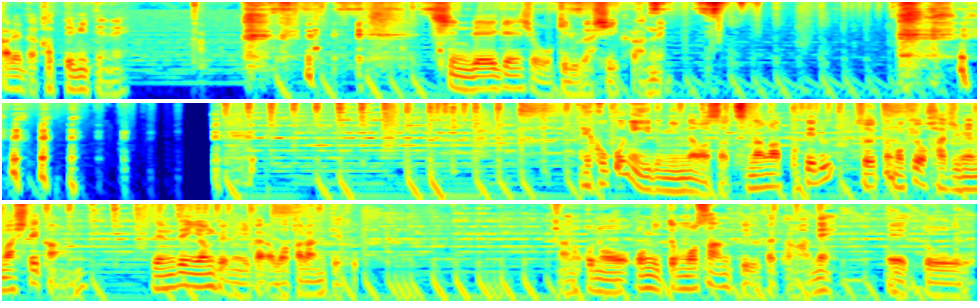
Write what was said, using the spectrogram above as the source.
カレンダー買ってみてね。心霊現象起きるらしいからね。え、ここにいるみんなはさ、繋がってる？それとも今日初めまして感全然読んでねえからわからんけど。あの、この、おみともさんっていう方がね、えっ、ー、と、今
